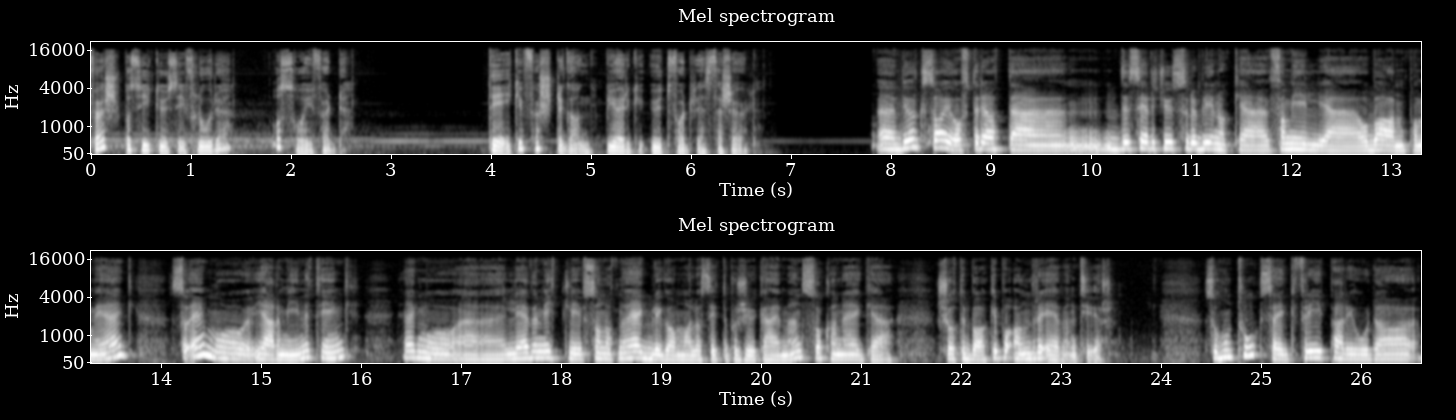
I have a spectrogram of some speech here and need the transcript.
Først på sykehuset i Florø, og så i Førde. Det er ikke første gang Bjørg utfordrer seg sjøl. Eh, Bjørg sa jo ofte det at eh, det ser ikke ut som det blir noe familie og barn på meg, så jeg må gjøre mine ting. Jeg må eh, leve mitt liv sånn at når jeg blir gammel og sitter på sykehjemmet, så kan jeg se tilbake på andre eventyr. Så hun tok seg friperioder.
